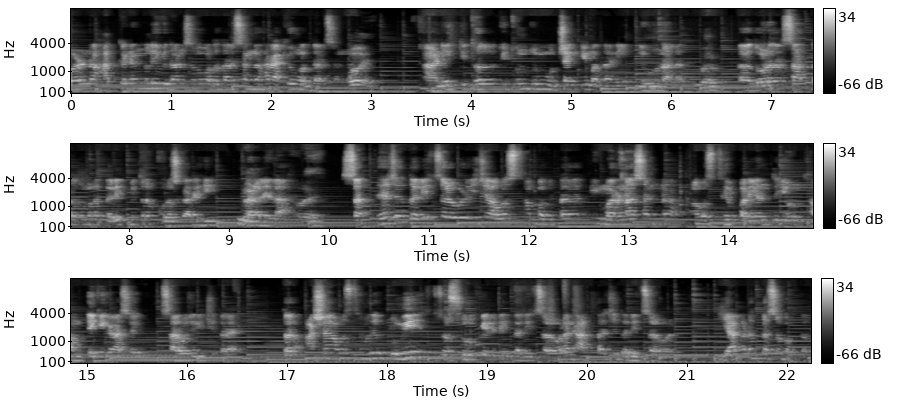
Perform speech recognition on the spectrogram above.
पण हातकणंगले विधानसभा मतदारसंघ हा राखीव मतदारसंघ होय. आणि तिथं तिथून तुम्ही उच्चांकी मताने निवडून आलात. दोन हजार सात ला तुम्हाला दलित मित्र पुरस्कारही मिळालेला आहे. सध्याच्या दलित चळवळीची अवस्था बघता ती मरणासन्न अवस्थेपर्यंत येऊन थांबते की काय असे सार्वजनिक चित्र आहे. तर अशा अवस्थेमध्ये तुम्ही सुरू केलेली दलित चळवळ आणि आताची दलित चळवळ याकडे कसं बघता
